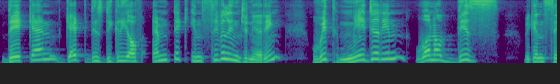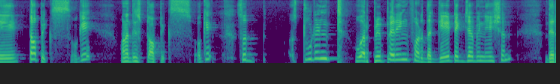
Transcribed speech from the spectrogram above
they can get this degree of MTech in civil engineering with major in one of these we can say topics okay? One of these topics okay? So student who are preparing for the gate examination their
